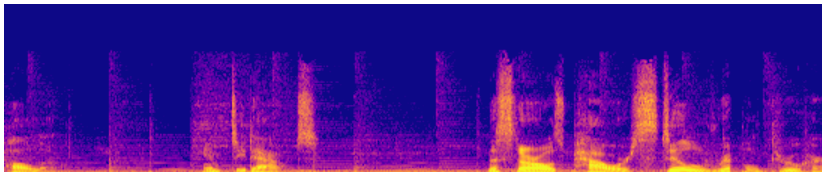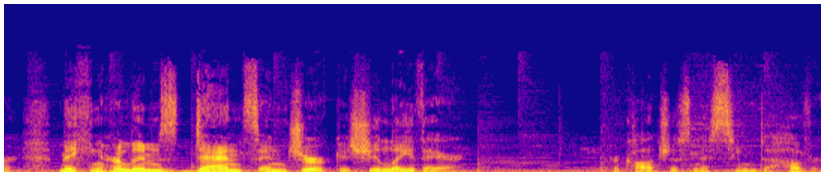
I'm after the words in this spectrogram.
hollow, emptied out. The snarl's power still rippled through her, making her limbs dance and jerk as she lay there. Her consciousness seemed to hover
